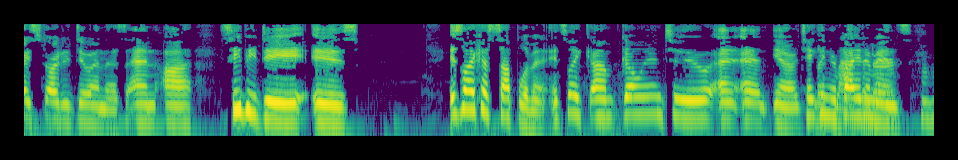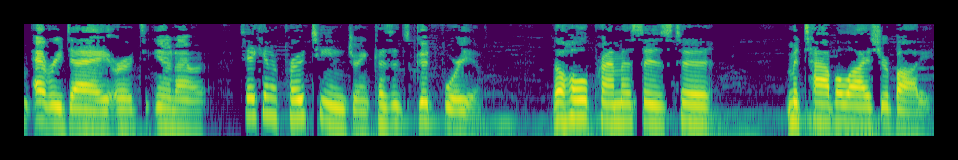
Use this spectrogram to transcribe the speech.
I started doing this. And uh, CBD is is like a supplement. It's like um, going to and, and you know taking Like your lavender. vitamins every day, or t- you know taking a protein drink because it's good for you. The whole premise is to metabolize your body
